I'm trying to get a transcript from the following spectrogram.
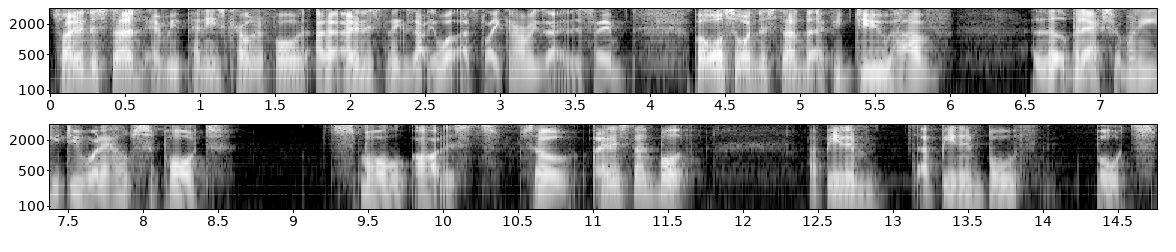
So I understand every penny is counted for, and I understand exactly what that's like, and I'm exactly the same. But also understand that if you do have a little bit extra money, you do want to help support small artists. So I understand both. I've been in I've been in both boats.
